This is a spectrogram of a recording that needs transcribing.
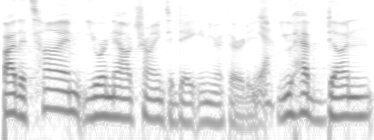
by the time you're now trying to date in your 30s, Yeah. you have done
